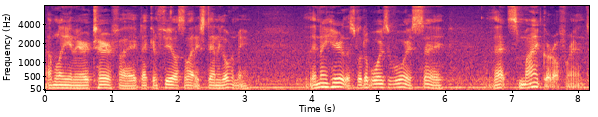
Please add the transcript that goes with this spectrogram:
I'm laying there terrified. I can feel somebody standing over me. Then I hear this little boy's voice say, "That's my girlfriend."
